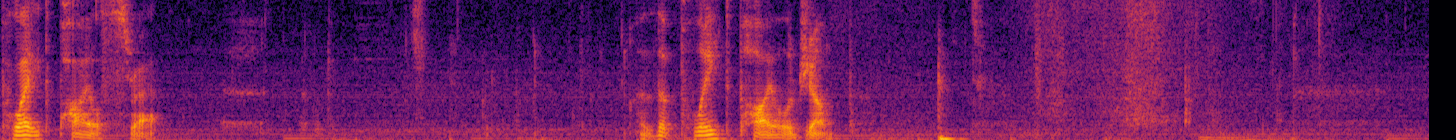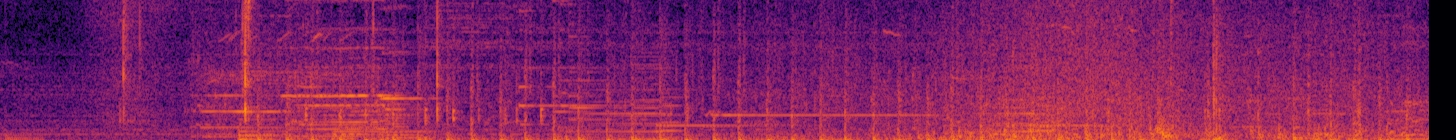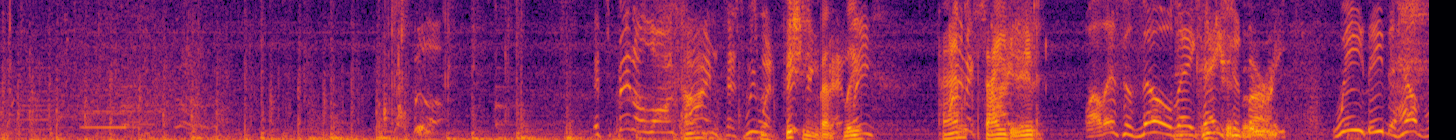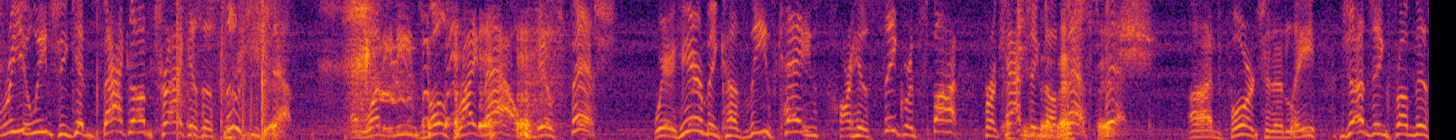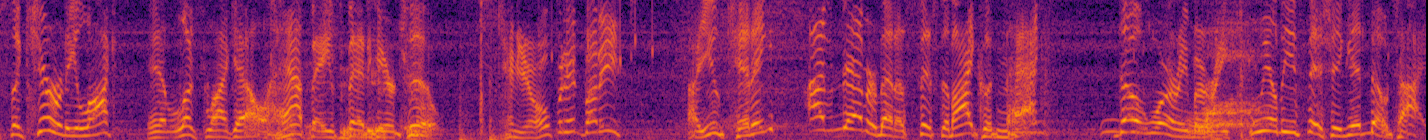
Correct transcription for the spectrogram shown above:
Plate pile strat. The plate pile jump. We went fishing, fishing, Bentley. Bentley. I'm I'm excited. excited. Well, this is no vacation, Vacation, Murray. We need to help Rioichi get back on track as a sushi chef. And what he needs most right now is fish. We're here because these caves are his secret spot for catching, the, best, fish. Unfortunately, judging from this security lock, it looks like El Jefe's been here too. Can you open it, buddy? Are you kidding? I've never met a system I couldn't hack. Don't worry, Murray. We'll be fishing in no time.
